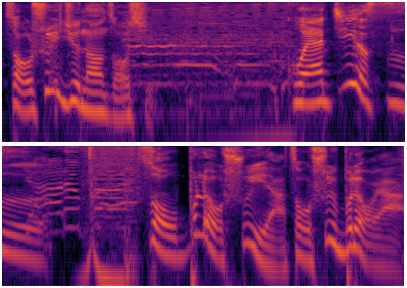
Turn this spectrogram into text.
早睡就能早起，关键是早不了睡呀，早睡不了呀。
